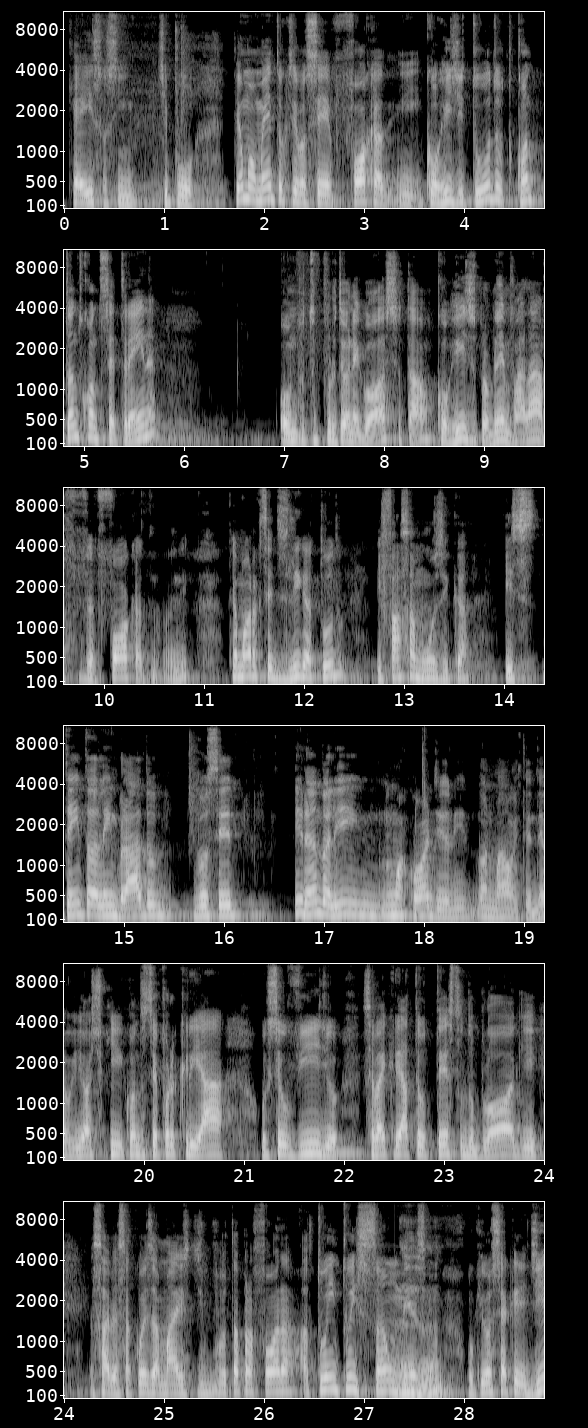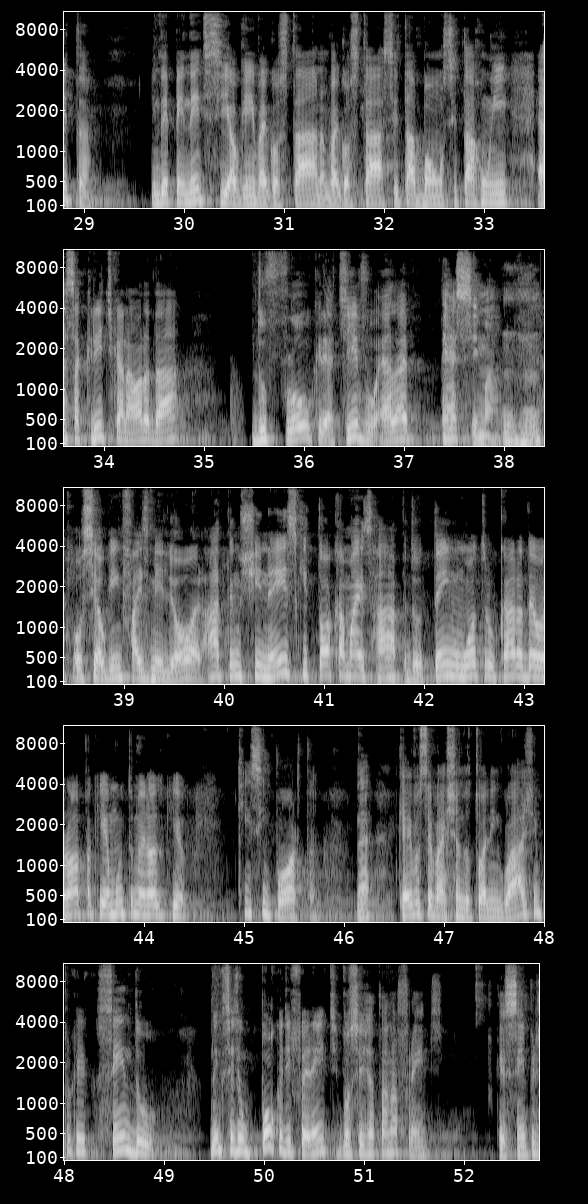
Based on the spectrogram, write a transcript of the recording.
que é isso, assim, tipo, tem um momento que você foca e corrige tudo, quanto, tanto quanto você treina, ou para o teu negócio tal, corrige os problemas, vai lá, foca. Tem uma hora que você desliga tudo e faça música e tenta lembrar de você pirando ali num acorde ali normal, entendeu? E eu acho que quando você for criar o seu vídeo, você vai criar teu texto do blog, sabe, essa coisa mais de botar para fora a tua intuição mesmo, uhum. o que você acredita, independente se alguém vai gostar, não vai gostar, se tá bom, se tá ruim, essa crítica na hora da do flow criativo, ela é péssima. Uhum. Ou se alguém faz melhor, ah, tem um chinês que toca mais rápido, tem um outro cara da Europa que é muito melhor do que eu. Quem se importa? Né? Porque aí você vai achando a tua linguagem, porque sendo, nem que seja um pouco diferente, você já está na frente. Porque sempre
